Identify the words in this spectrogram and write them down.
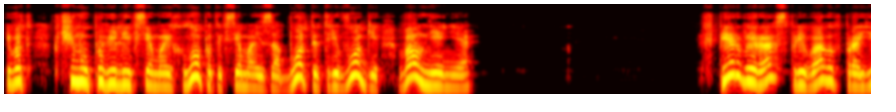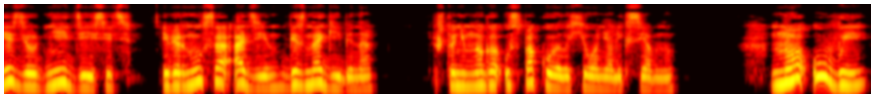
И вот к чему повели все мои хлопоты, все мои заботы, тревоги, волнения. В первый раз Привалов проездил дней десять и вернулся один, без Нагибина, что немного успокоило Хионе Алексеевну. Но, увы,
